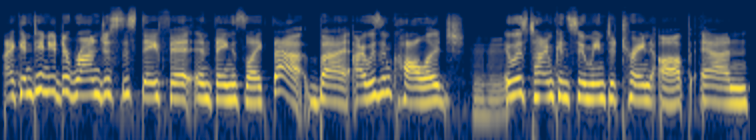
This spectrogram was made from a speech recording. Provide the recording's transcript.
I continued to run just to stay fit and things like that. But I was in college. Mm-hmm. It was time consuming to train up. And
